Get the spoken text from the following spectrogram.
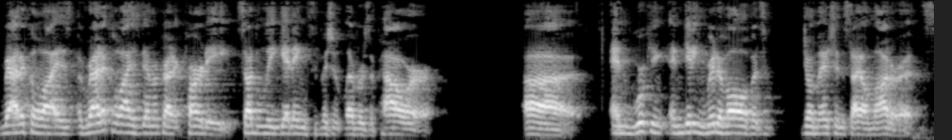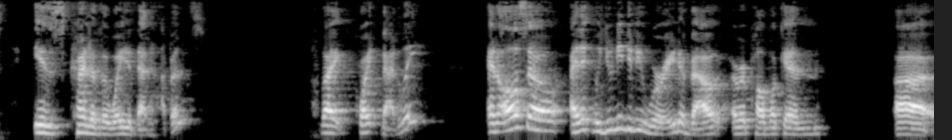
radicalized, a radicalized Democratic Party suddenly getting sufficient levers of power, uh, and working and getting rid of all of its Joe Manchin style moderates is kind of the way that that happens, like quite badly. And also, I think we do need to be worried about a Republican uh,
